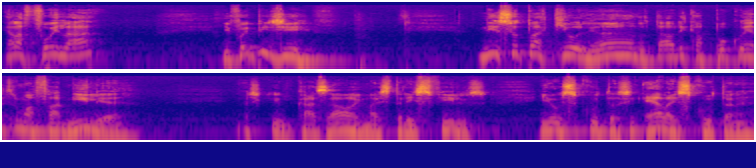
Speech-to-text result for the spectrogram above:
Ela foi lá e foi pedir. Nisso eu tô aqui olhando tal, daqui a pouco entra uma família, acho que um casal e mais três filhos, e eu escuto assim, ela escuta, né?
